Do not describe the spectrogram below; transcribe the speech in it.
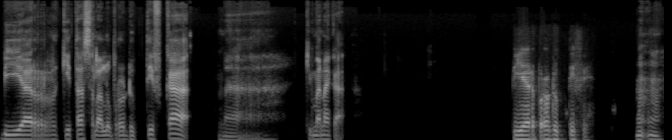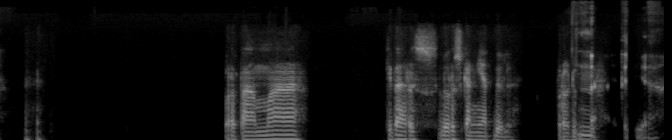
biar kita selalu produktif kak? Nah gimana kak? Biar produktif ya? Mm -mm. pertama kita harus luruskan niat dulu. Produktif. Nah itu dia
